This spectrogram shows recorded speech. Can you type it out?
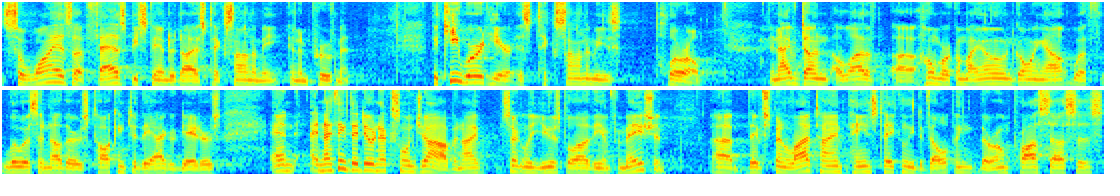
so why is a FASB standardized taxonomy an improvement? The key word here is taxonomies plural. And I've done a lot of uh, homework on my own, going out with Louis and others, talking to the aggregators, and, and I think they do an excellent job, and I've certainly used a lot of the information. Uh, they've spent a lot of time painstakingly developing their own processes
